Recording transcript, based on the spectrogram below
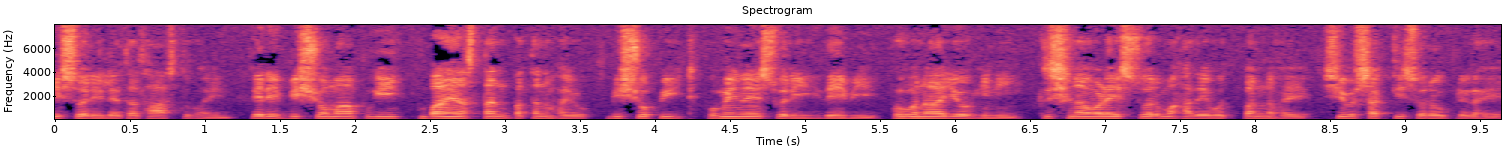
ईश्वरीले तथास्तु भनिन् फेरि विश्वमा पुगी बायाँ स्तन पतन भयो। विश्वपीठ भूमिनेश्वरी देवी भुवना योगिनी कृष्णवणेश्वर महादेव उत्पन्न भए शिव शक्ति स्वरूपले रहे।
